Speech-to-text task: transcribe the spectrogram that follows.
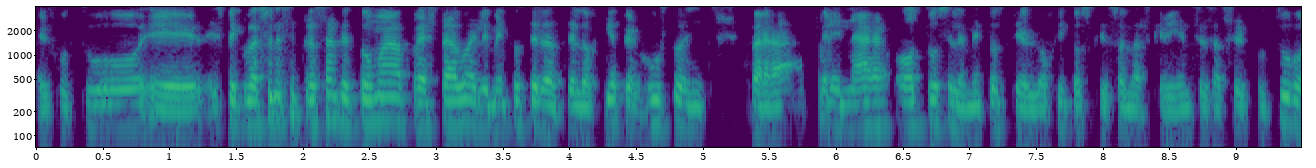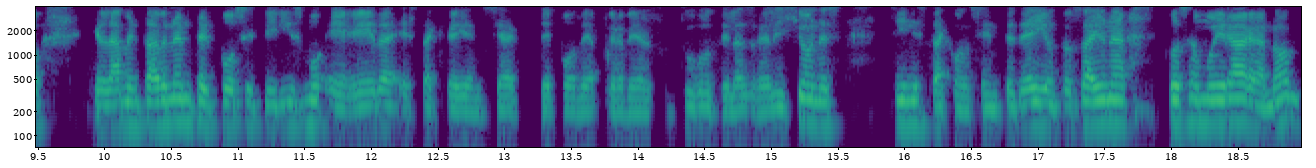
el futuro. Eh, especulación es interesante, toma prestado elementos de la teología, pero justo para frenar otros elementos teológicos que son las creencias hacia el futuro, que lamentablemente el positivismo hereda esta creencia de poder prever el futuro de las religiones sin estar consciente de ello. Entonces hay una cosa muy rara, ¿no?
